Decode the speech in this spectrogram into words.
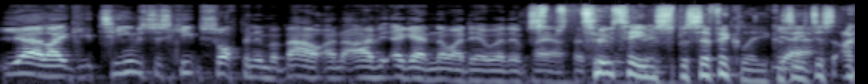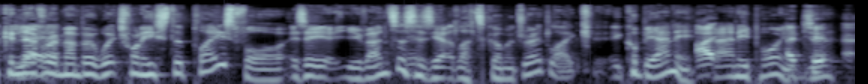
Yeah, like teams just keep swapping him about, and I've again no idea where they'll play. Atletico Two teams specifically, because he just I can Yeah, never yeah. remember which one he still plays for. Is he at Juventus? Is he at Atletico Madrid? Like it could be any I- at any point. Until, yeah.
